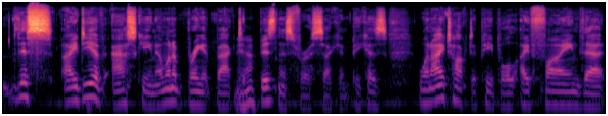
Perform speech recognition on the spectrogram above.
this idea of asking, I want to bring it back to Yeah. business for a second because when I talk to people, I find that,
